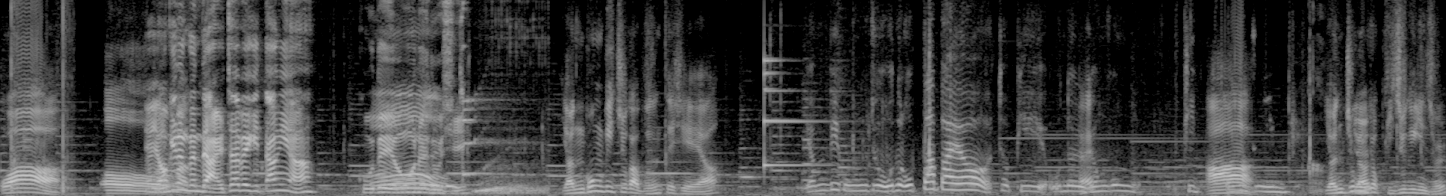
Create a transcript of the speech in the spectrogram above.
와 어. 야 여기는 근데 알짜배기 땅이야 고대 오. 영혼의 도시 연공비주가 무슨 뜻이에요? 연비 공주 오늘 오빠 봐요. 저 비 오늘 에? 연공 비 아. 공주임. 연주공격 비주기인 줄?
